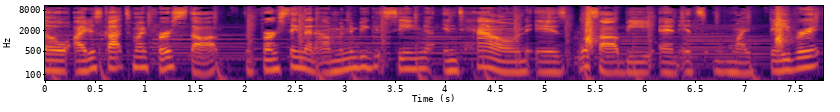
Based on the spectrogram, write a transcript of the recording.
So I just got to my first stop. The first thing that I'm gonna be seeing in town is Wasabi and it's my favorite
